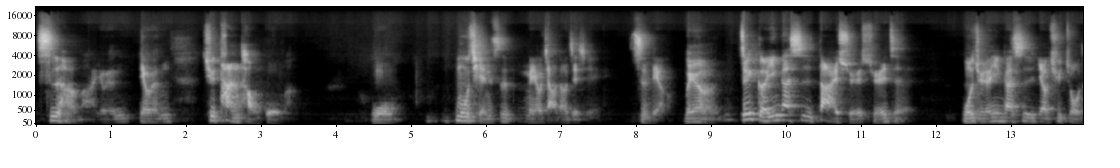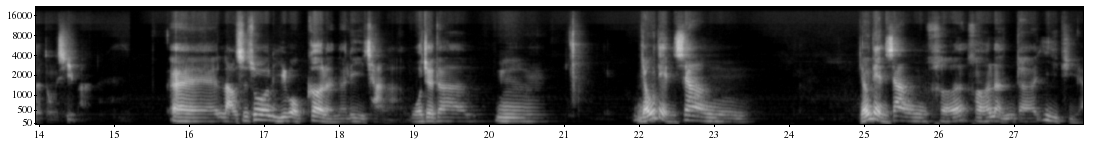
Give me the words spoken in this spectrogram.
适合吗？有人有人去探讨过吗？我目前是没有找到这些资料，没有。这个应该是大学学者，我觉得应该是要去做的东西吧。呃，老实说，以我个人的立场啊，我觉得，嗯。有点像，有点像核核能的议题啊。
